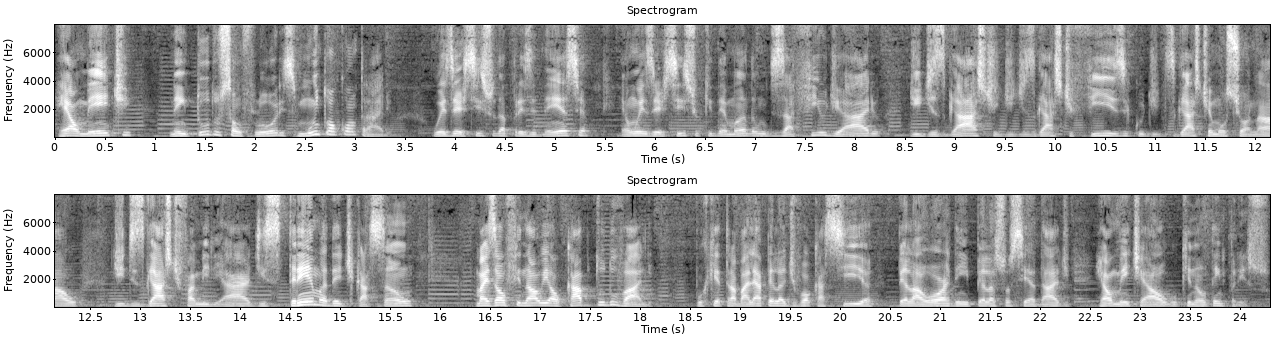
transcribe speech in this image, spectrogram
Realmente, nem tudo são flores, muito ao contrário. O exercício da presidência é um exercício que demanda um desafio diário de desgaste, de desgaste físico, de desgaste emocional, de desgaste familiar, de extrema dedicação, mas ao final e ao cabo tudo vale, porque trabalhar pela advocacia, pela ordem e pela sociedade realmente é algo que não tem preço.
